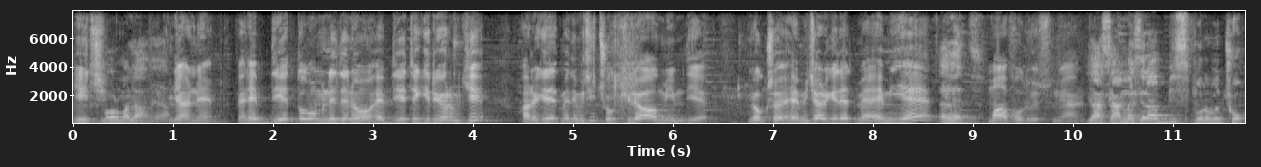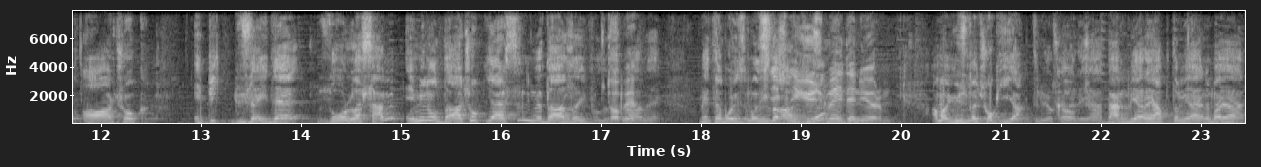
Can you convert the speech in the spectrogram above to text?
Hiç. Normal abi ya. Yani ben hep diyette olmamın nedeni o. Hep diyete giriyorum ki hareket etmediğim için çok kilo almayayım diye. Yoksa hem hiç hareket etme hem ye Evet. mahvoluyorsun yani. Ya sen mesela bir sporu çok ağır, çok epik düzeyde zorlasan emin ol daha çok yersin ve daha zayıf olursun Tabii. abi. Metabolizma Bir hızı de da şimdi artıyor. yüzmeyi deniyorum. Ama yüzme çok iyi yaktırıyor kalori ya. çok. Ben bir ara yaptım yani bayağı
